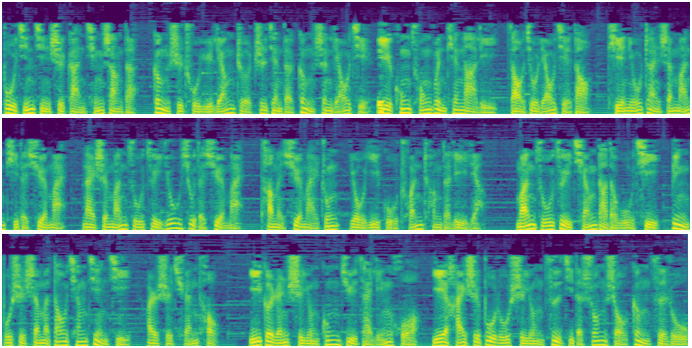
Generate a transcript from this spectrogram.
不仅仅是感情上的，更是处于两者之间的更深了解。叶空从问天那里早就了解到，铁牛战神蛮体的血脉乃是蛮族最优秀的血脉，他们血脉中有一股传承的力量。蛮族最强大的武器，并不是什么刀枪剑戟，而是拳头。一个人使用工具再灵活，也还是不如使用自己的双手更自如。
